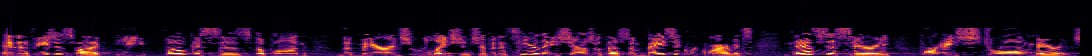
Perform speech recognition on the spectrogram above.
And in Ephesians 5, he focuses upon the marriage relationship. And it's here that he shares with us some basic requirements necessary for a strong marriage.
